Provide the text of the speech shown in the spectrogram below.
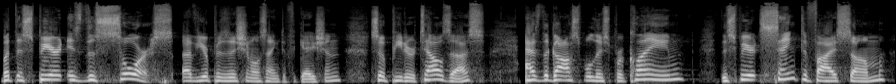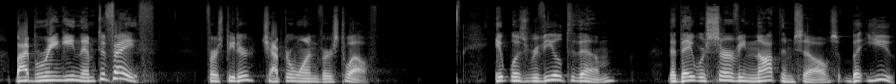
But the Spirit is the source of your positional sanctification. So Peter tells us, as the gospel is proclaimed, the Spirit sanctifies some by bringing them to faith. 1 Peter chapter 1 verse 12. It was revealed to them that they were serving not themselves, but you.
